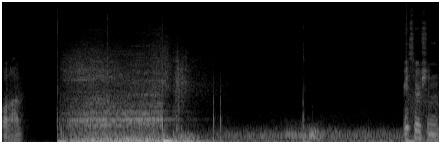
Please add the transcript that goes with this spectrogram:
Hold on. Research and.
